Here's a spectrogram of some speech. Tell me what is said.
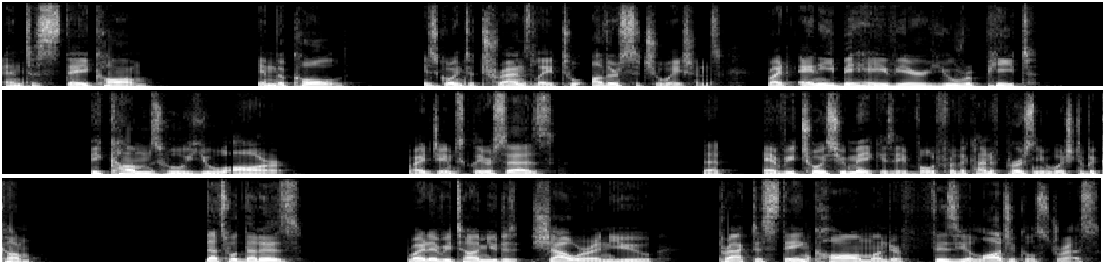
and to stay calm in the cold is going to translate to other situations, right? Any behavior you repeat becomes who you are, right? James Clear says that every choice you make is a vote for the kind of person you wish to become. That's what that is, right? Every time you shower and you practice staying calm under physiological stress,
